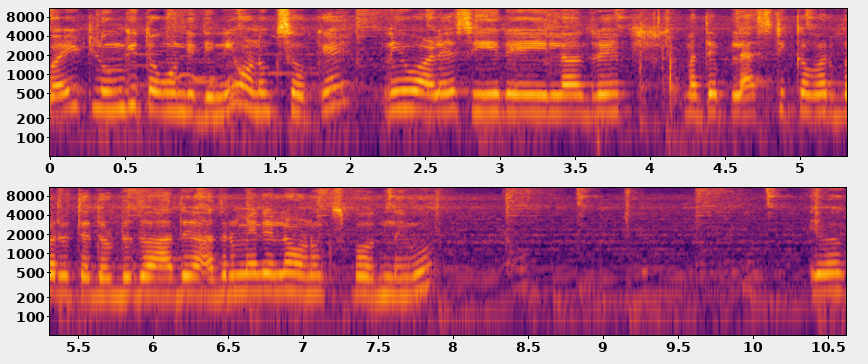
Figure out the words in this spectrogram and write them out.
ವೈಟ್ ಲುಂಗಿ ತೊಗೊಂಡಿದ್ದೀನಿ ಒಣಗ್ಸೋಕೆ. ನೀವು ಹಳೆ ಸೀರೆ ಇಲ್ಲಾಂದರೆ ಮತ್ತು ಪ್ಲಾಸ್ಟಿಕ್ ಕವರ್ ಬರುತ್ತೆ ದೊಡ್ಡದು, ಅದು, ಅದ್ರ ಮೇಲೆಲ್ಲ ಒಣಗಿಸ್ಬೋದು ನೀವು. ಇವಾಗ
